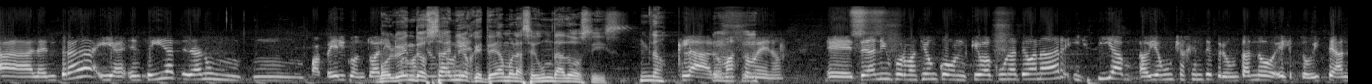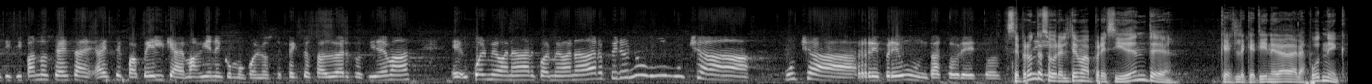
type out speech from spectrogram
a la entrada y a- enseguida te dan un, un papel con toda la Volvé en dos años sobre- que te damos la segunda dosis. No. Claro, más o menos. Eh, te dan información con qué vacuna te van a dar y sí ha- había mucha gente preguntando esto, ¿viste? Anticipándose a, esa- a ese papel que además viene como con los efectos adversos y demás. eh, ¿Cuál me van a dar? ¿Cuál me van a dar? Pero no vi mucha mucha repregunta sobre eso. ¿Se pregunta Sí. sobre el tema presidente? Que es el que tiene dada la Sputnik.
